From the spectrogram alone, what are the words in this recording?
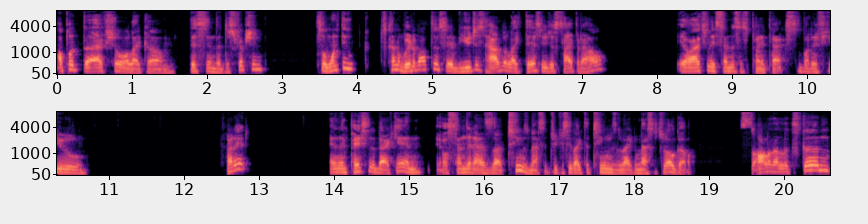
I'll put the actual like um this in the description. So one thing that's kind of weird about this, if you just have it like this, you just type it out, it'll actually send this as plain text. But if you cut it and then paste it back in, it'll send it as a Teams message. You can see like the Teams like message logo. So all of that looks good.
